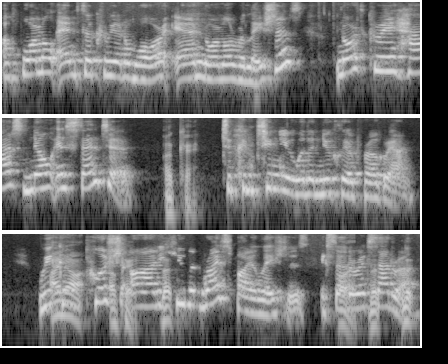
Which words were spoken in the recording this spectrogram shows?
a formal end to the Korean War and normal relations, North Korea has no incentive okay. To continue with a nuclear program. We I can know. push okay. on let, human rights violations, et cetera, right. et cetera.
